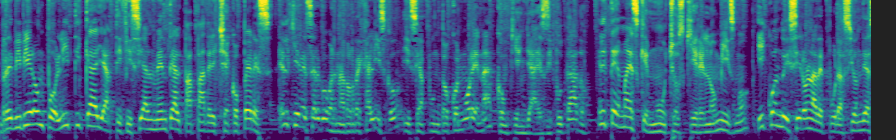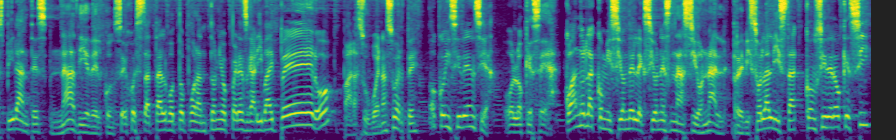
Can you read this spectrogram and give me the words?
Revivieron política y artificialmente al papá del Checo Pérez. Él quiere ser gobernador de Jalisco y se apuntó con Morena, con quien ya es diputado. El tema es que muchos quieren lo mismo y cuando hicieron la depuración de aspirantes, nadie del Consejo Estatal votó por Antonio Pérez Garibay, pero, para su buena suerte, o coincidencia, o lo que sea, cuando la Comisión de Elecciones Nacional revisó la lista, consideró que sí,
